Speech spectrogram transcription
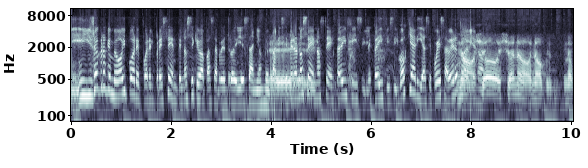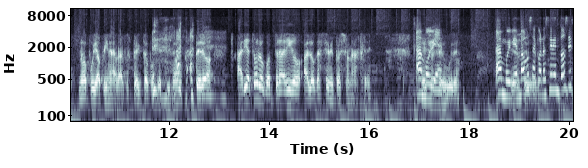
Y, yo creo que me voy por, por el presente, no sé qué va a pasar dentro de 10 años, me parece, pero no sé, eh. no sé, está difícil, está difícil. ¿Vos qué harías? ¿Se puede saber? No, no, yo, yo no, no, no, no pude opinar al respecto, porque si no, pero haría todo lo contrario a lo que hace mi personaje. Ah, muy bien. Seguro. Ah, muy bien. Vamos a conocer entonces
